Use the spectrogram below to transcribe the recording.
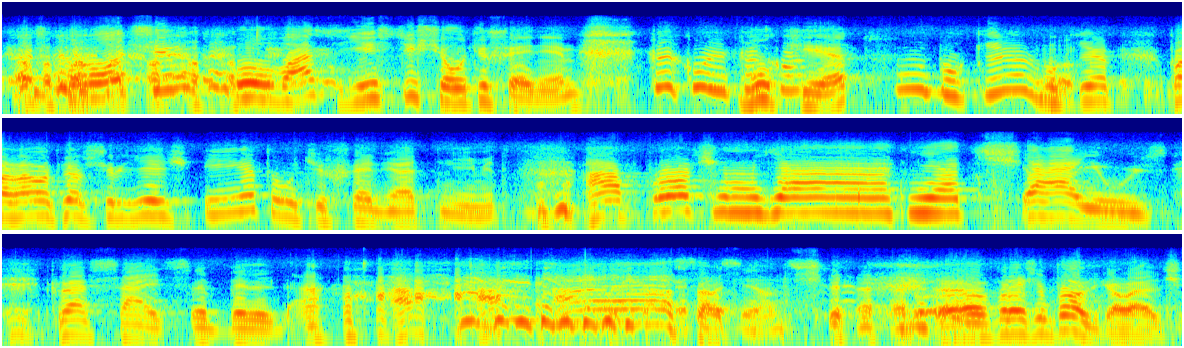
Впрочем, у вас есть еще утешение. Какой, какой? Букет. Букет, букет. Пожалуй, Петр Сергеевич и это утешение отнимет. А, впрочем, я не отчаиваюсь. Красавица Бельда. Сава Семенович. Э, Впрочем, Павел Николаевич,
